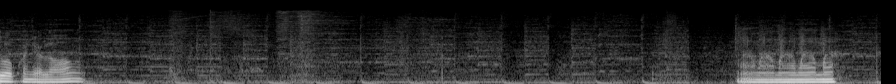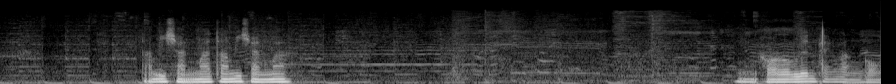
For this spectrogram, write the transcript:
รวบก่อนเดี๋ยวร้อง มามามามามาตามพี่ฉันมาตามพี่ฉันมาเอาเล่นแผงหลังของ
